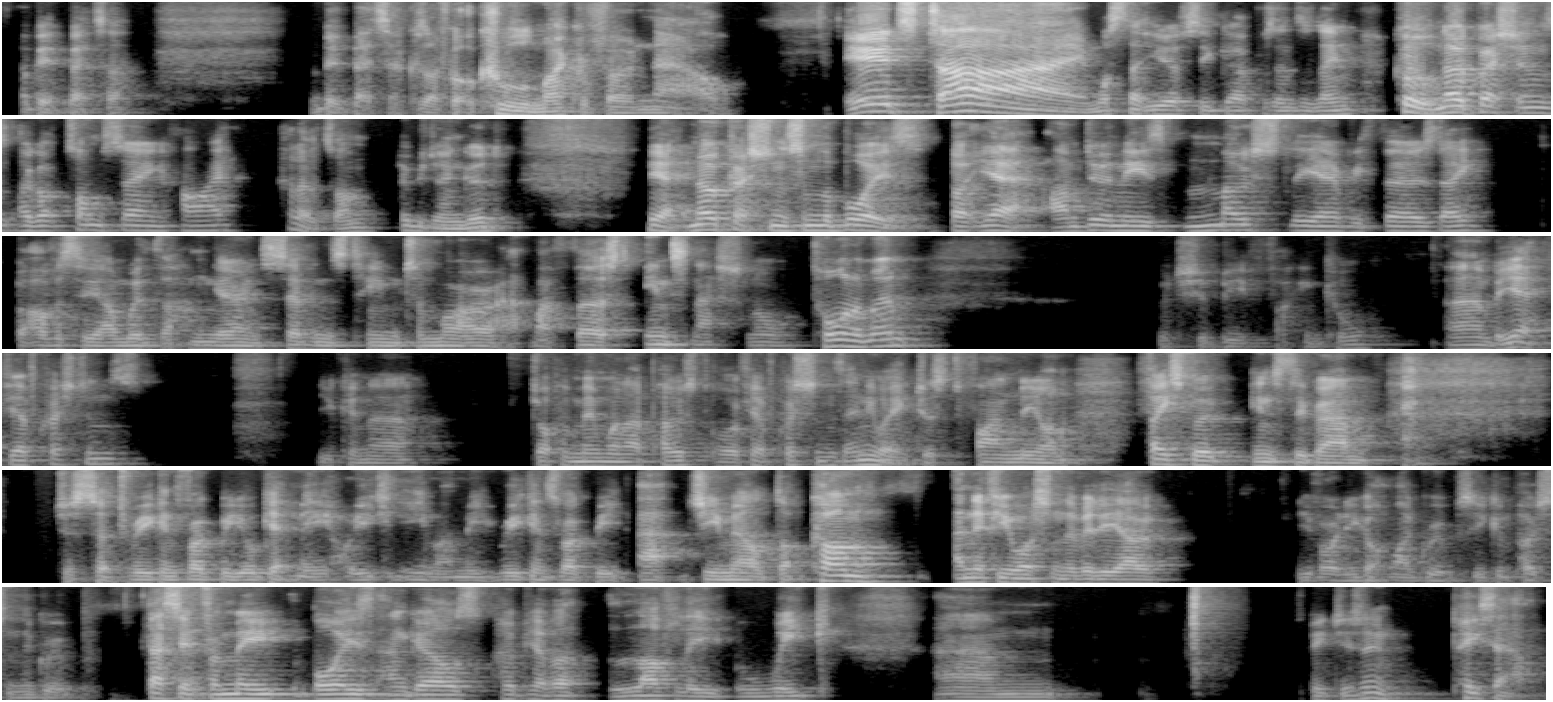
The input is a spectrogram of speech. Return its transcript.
a bit better. A bit better because I've got a cool microphone now. It's time. What's that UFC guy presenter's name? Cool. No questions. I got Tom saying hi. Hello, Tom. Hope you're doing good. Yeah, no questions from the boys. But yeah, I'm doing these mostly every Thursday. But obviously, I'm with the Hungarian Sevens team tomorrow at my first international tournament, which should be fucking cool. Um, but yeah, if you have questions, you can uh, drop them in when I post, or if you have questions anyway, just find me on Facebook, Instagram. Just search Regan's Rugby, you'll get me, or you can email me, regansrugby at gmail.com. And if you're watching the video, you've already got my group, so you can post in the group. That's it from me, boys and girls. Hope you have a lovely week. Um, speak to you soon. Peace out.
